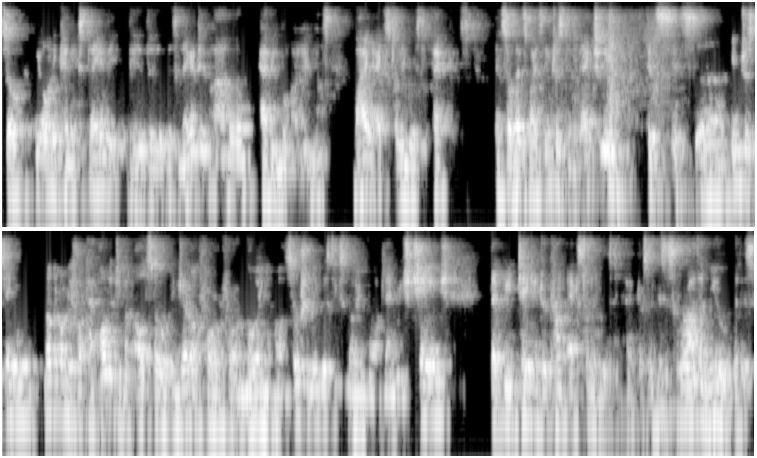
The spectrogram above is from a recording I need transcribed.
So we only can explain the, the, the, this negative Rarum having no bilabials by extra linguistic factors. And so that's why it's interesting. And actually, it's it's uh, interesting not only for typology, but also in general for, for knowing about social linguistics, knowing about language change, that we take into account extra linguistic factors. And this is rather new. That is,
